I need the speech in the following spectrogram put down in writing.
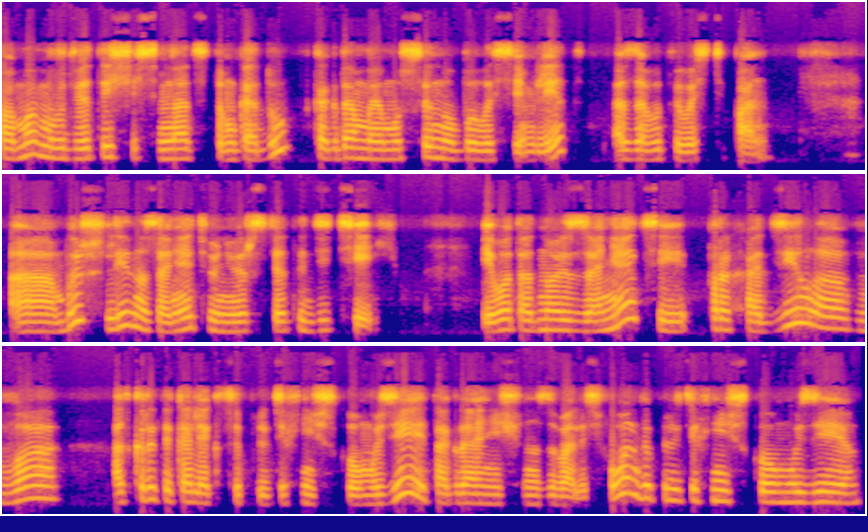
по-моему, в 2017 году, когда моему сыну было 7 лет, а зовут его Степан, а, мы шли на занятия университета детей. И вот одно из занятий проходило в открытой коллекции Политехнического музея, тогда они еще назывались фонды Политехнического музея.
